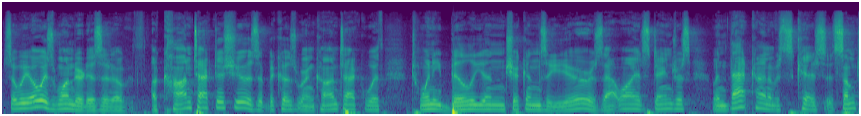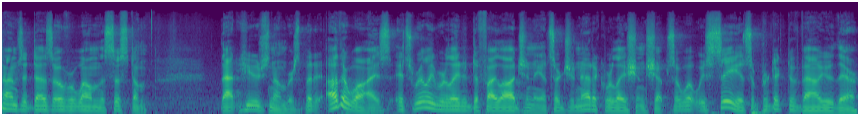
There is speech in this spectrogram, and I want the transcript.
So we always wondered, is it a, a contact issue? Is it because we're in contact with 20 billion chickens a year? Is that why it's dangerous? In that kind of case, it, sometimes it does overwhelm the system that huge numbers. But otherwise, it's really related to phylogeny. It's our genetic relationship. So what we see is a predictive value there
